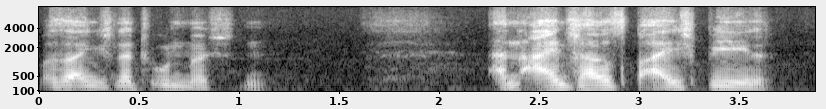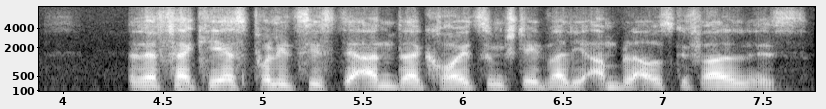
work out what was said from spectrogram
was sie eigentlich nicht tun möchten. Ein einfaches Beispiel. Der Verkehrspolizist, der an der Kreuzung steht, weil die Ampel ausgefallen ist,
